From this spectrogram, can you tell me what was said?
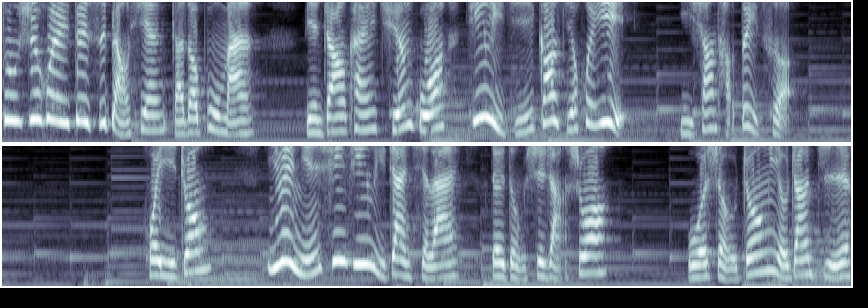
董事会对此表现感到不满，便召开全国经理级高级会议，以商讨对策。会议中，一位年轻经理站起来对董事长说：“我手中有张纸，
